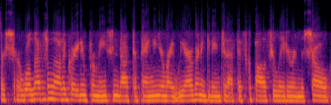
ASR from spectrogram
For sure. Well, that's a lot of great information, Dr. Fang, and you're right. We are going to get into that fiscal policy later in the show.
